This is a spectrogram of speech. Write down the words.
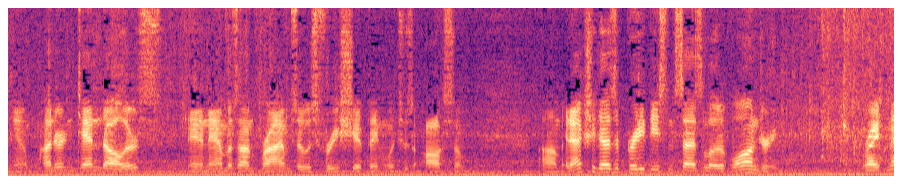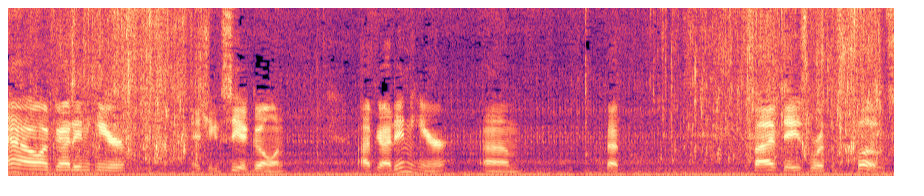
you know $110 in Amazon Prime, so it was free shipping, which was awesome. Um, it actually does a pretty decent sized load of laundry. Right now, I've got in here, as you can see it going, I've got in here um, about five days worth of clothes.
